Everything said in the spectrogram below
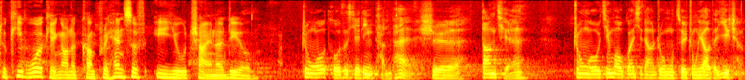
to keep working on a comprehensive EU-China deal. 中欧投资协定谈判是当前中欧经贸关系当中最重要的议程，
